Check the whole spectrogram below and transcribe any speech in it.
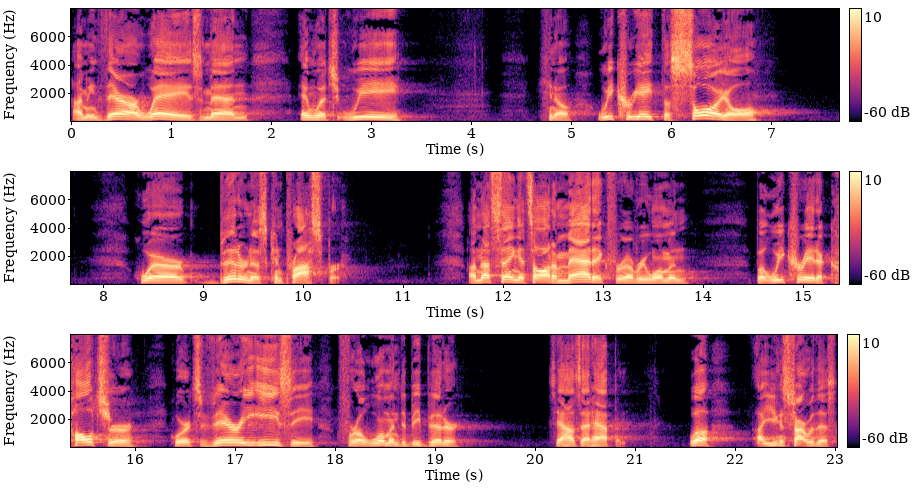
I mean, there are ways, men, in which we, you know, we create the soil where bitterness can prosper. I'm not saying it's automatic for every woman, but we create a culture where it's very easy for a woman to be bitter. See, how's that happen? Well, uh, you can start with this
